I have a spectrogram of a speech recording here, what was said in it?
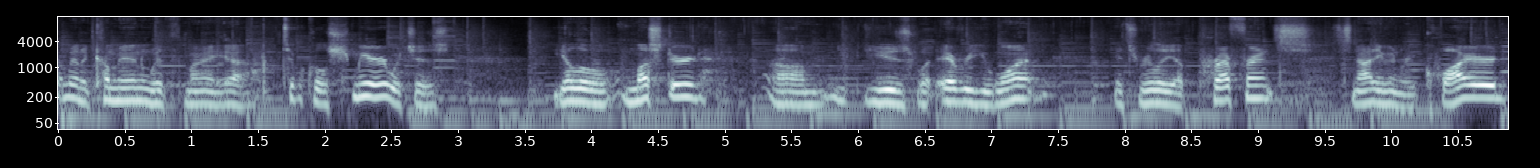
I'm going to come in with my uh, typical schmear, which is yellow mustard. Um, you can use whatever you want. It's really a preference. It's not even required.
